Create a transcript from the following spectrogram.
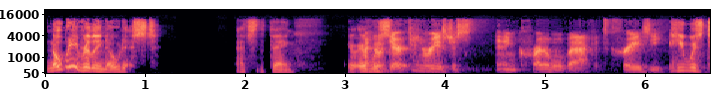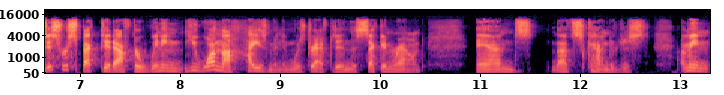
nobody really noticed. That's the thing. It, it I know was Derrick Henry is just an incredible back. It's crazy. he was disrespected after winning. He won the Heisman and was drafted in the second round, and that's kind of just. I mean,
